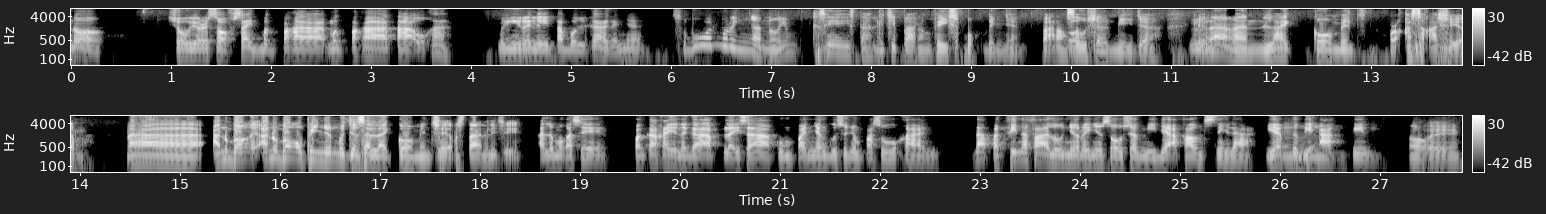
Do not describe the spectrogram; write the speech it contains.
ano, show your soft side, magpaka, magpaka-tao ka. Maging relatable ka, ganyan. Subukan mo rin ano, yung, kasi Stanley G parang Facebook din yan. Parang Oh. social media. Mm. Kailangan like, comment, or kasaka share. Na, ano bang ano bang opinion mo dyan sa like, comment, share, Stanley G? Alam mo kasi, pagka kayo nag apply sa kumpanyang gusto nyong pasukan, dapat fina-follow nyo rin yung social media accounts nila. You have to be Mm. active. Okay.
